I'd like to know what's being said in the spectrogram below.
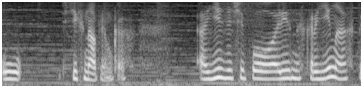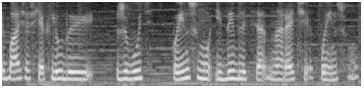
у всіх напрямках. Їздячи по різних країнах, ти бачиш, як люди живуть по-іншому і дивляться на речі по-іншому.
